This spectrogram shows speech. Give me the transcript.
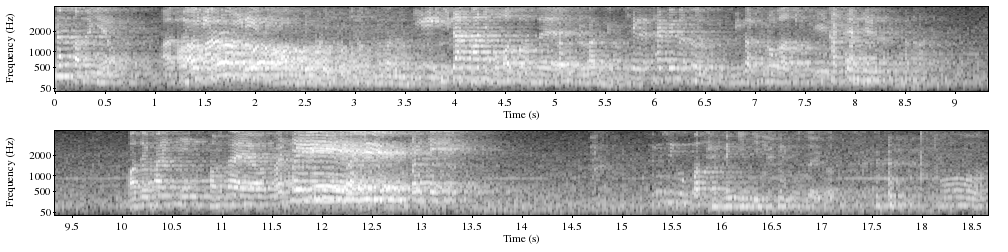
1닭 가능해요? 아, 저 아, 일인- 당연하죠. 일인- 무조건이죠. 전 불가능합니다. 1인 2당까지 먹었었는데 전 불가능해요. 최근에 살 빼면서 위가 줄어가지고 1당까지 가능합니다. 다들 화이팅. 감사해요. 파이팅! 파이팅! 파이팅! 승식 오빠 잘생긴 이유는 뭐죠 이거? 어,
